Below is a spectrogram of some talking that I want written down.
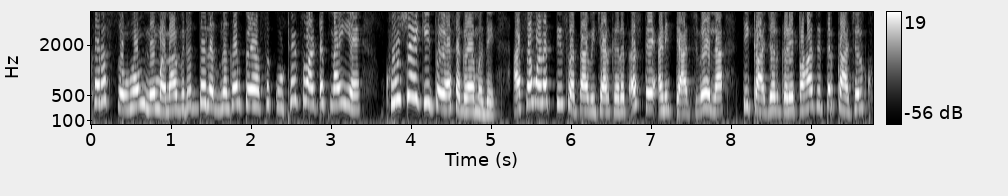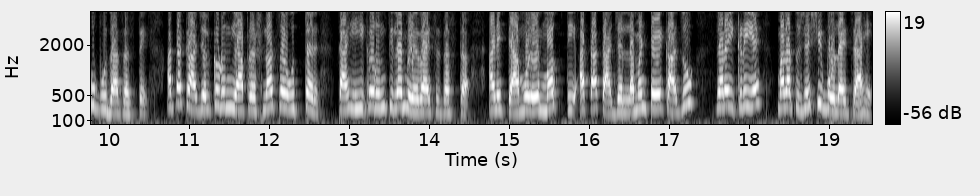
खरंच सोहमने मनाविरुद्ध लग्न करतोय असं कुठेच वाटत नाहीये. खुश आहे की तो या सगळ्यामध्ये? असं म्हणत ती स्वतः विचार करत असते आणि त्याच वेळेला ती काजलकडे पाहते तर काजल खूप उदास असते. आता काजलकडून या प्रश्नाचं उत्तर काहीही करून तिला मिळवायचंच असतं. आणि त्यामुळे मग ती आता काजलला म्हणते काजू जरा इकडे ये मला तुझ्याशी बोलायचं आहे.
